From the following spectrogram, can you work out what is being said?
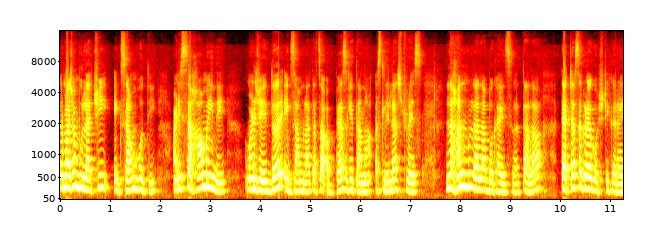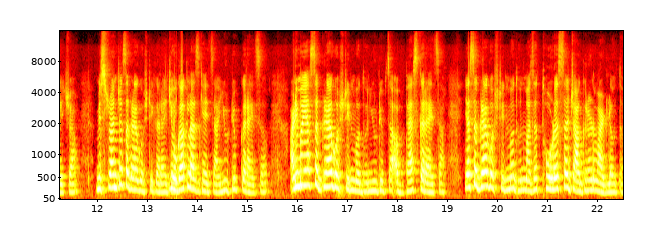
तर माझ्या मुलाची एक्झाम होती आणि सहा महिने म्हणजे दर एक्झामला त्याचा अभ्यास घेताना असलेला स्ट्रेस लहान मुलाला बघायचं त्याला त्याच्या सगळ्या गोष्टी करायच्या मिस्टरांच्या सगळ्या गोष्टी करायच्या योगा क्लास घ्यायचा यूट्यूब करायचं आणि मग या सगळ्या गोष्टींमधून यूट्यूबचा अभ्यास करायचा. या सगळ्या गोष्टींमधून माझं थोडंसं जागरण वाढलं होतं.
